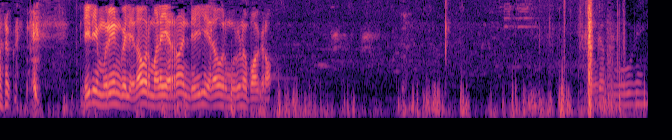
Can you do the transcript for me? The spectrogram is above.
ஒரு டெய்லி முருகன் கோயில் ஏதாவது ஒரு மலை ஏறுறோம் டெய்லி ஏதாவது ஒரு முருகனை பார்க்குறோம். அங்கே போவேன்.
